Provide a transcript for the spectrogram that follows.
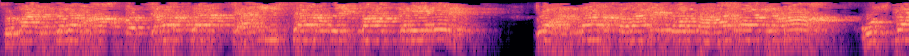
سلام ہم پچاس سال، چالیس سال کوئی کام کریں تو اللہ تبارک کو تعالیٰ یہاں اس کا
